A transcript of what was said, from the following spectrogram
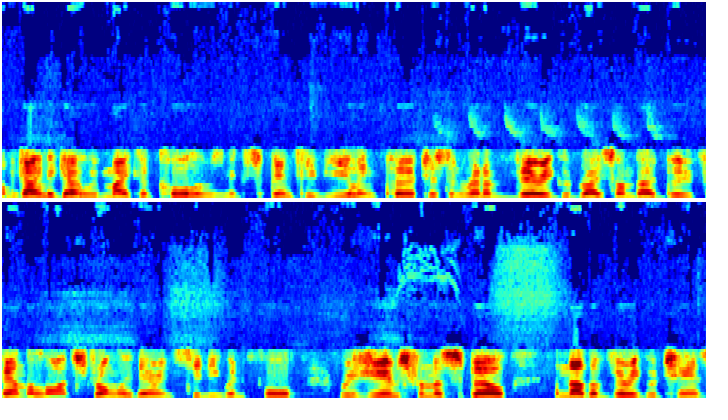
I'm going to go with Make a Call. It was an expensive yearling purchase and ran a very good race on debut. Found the line strongly there in Sydney when fourth. Resumes from a spell. Another very good chance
